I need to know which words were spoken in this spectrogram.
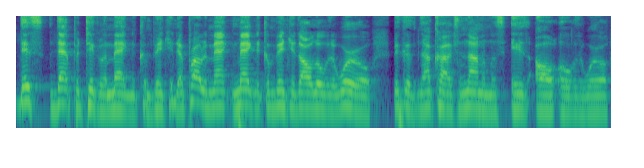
This that particular Magna Convention, there are probably Mag- Magna Conventions all over the world because Narcotics Anonymous is all over the world.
